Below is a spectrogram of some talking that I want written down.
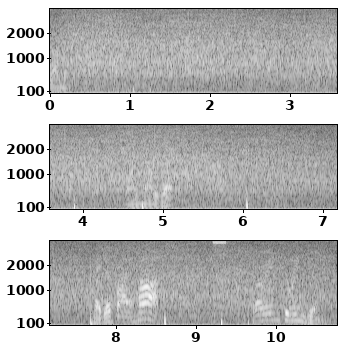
Ramos. Wynalda. Header by Hart. Throw into England.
